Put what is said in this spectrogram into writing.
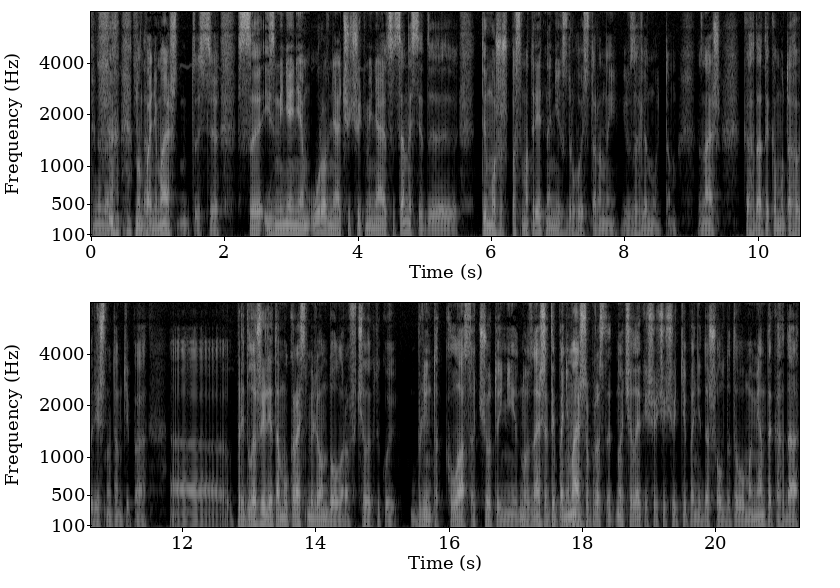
Ну, да. ну да. понимаешь, то есть э, с изменением уровня чуть-чуть меняются ценности, э, ты можешь посмотреть на них с другой стороны и взглянуть там. Знаешь, когда ты кому-то говоришь, ну там типа, э, предложили там украсть миллион долларов, человек такой, блин, так класс, а что ты не... Ну, знаешь, а ты понимаешь, mm. что просто, ну, человек еще чуть-чуть типа не дошел до того момента, когда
